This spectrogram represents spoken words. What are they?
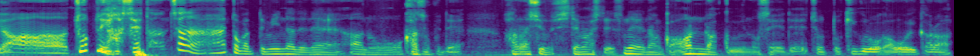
やー、ちょっと痩せたんじゃない？とかってみんなでね、あの、家族で話をしてましてですね、なんか安楽のせいでちょっと気苦労が多いから、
